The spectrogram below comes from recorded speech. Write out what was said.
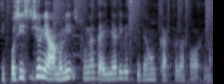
E posizioniamoli su una teglia rivestita con carta da forno.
